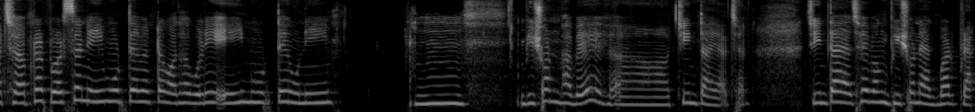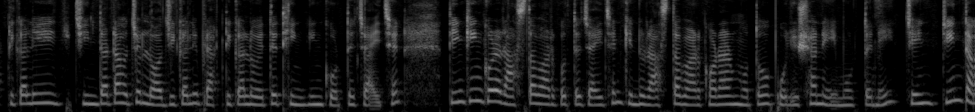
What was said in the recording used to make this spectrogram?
আচ্ছা আপনার পার্সন এই মুহূর্তে আমি একটা কথা বলি, এই মুহূর্তে উনি ভীষণভাবে চিন্তায় আছেন। চিন্তায় আছে এবং ভীষণ একবার প্র্যাকটিক্যালি চিন্তাটা হচ্ছে লজিক্যালি প্র্যাকটিক্যাল ওয়েতে থিঙ্কিং করতে চাইছেন। থিঙ্কিং করে রাস্তা বার করতে চাইছেন, কিন্তু রাস্তা বার করার মতো পজিশন এই মুহূর্তে নেই। চিন্তা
